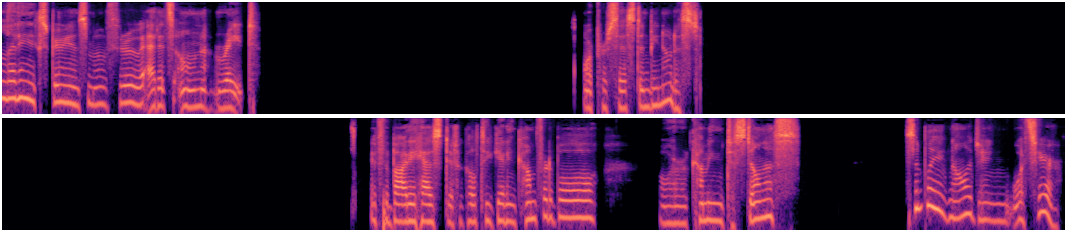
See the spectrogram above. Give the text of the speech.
letting experience move through at its own rate. Or persist and be noticed. If the body has difficulty getting comfortable or coming to stillness, simply acknowledging what's here.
